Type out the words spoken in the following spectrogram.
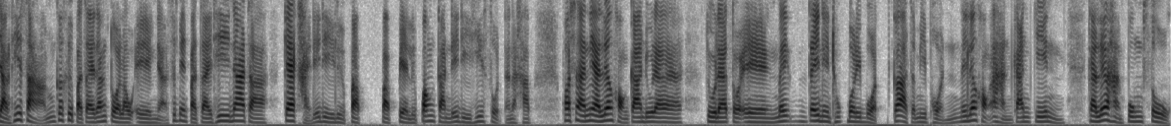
อย่างที่ 3 ก็คือปัจจัยทั้งตัวเราเองเนี่ยซึ่งเป็นปัจจัยที่น่าจะแก้ไขได้ดี หรือปรับปรับเปลี่ยนหรือป้องกันได้ดีที่สุดนะครับ เพราะฉะนั้นเนี่ยเรื่องของการดูแล ดูแลตัวเองไม่ได้ในทุกบริบทก็อาจจะมีผลในเรื่องของอาหารการกิน การเลือกอาหารปรุงสุก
